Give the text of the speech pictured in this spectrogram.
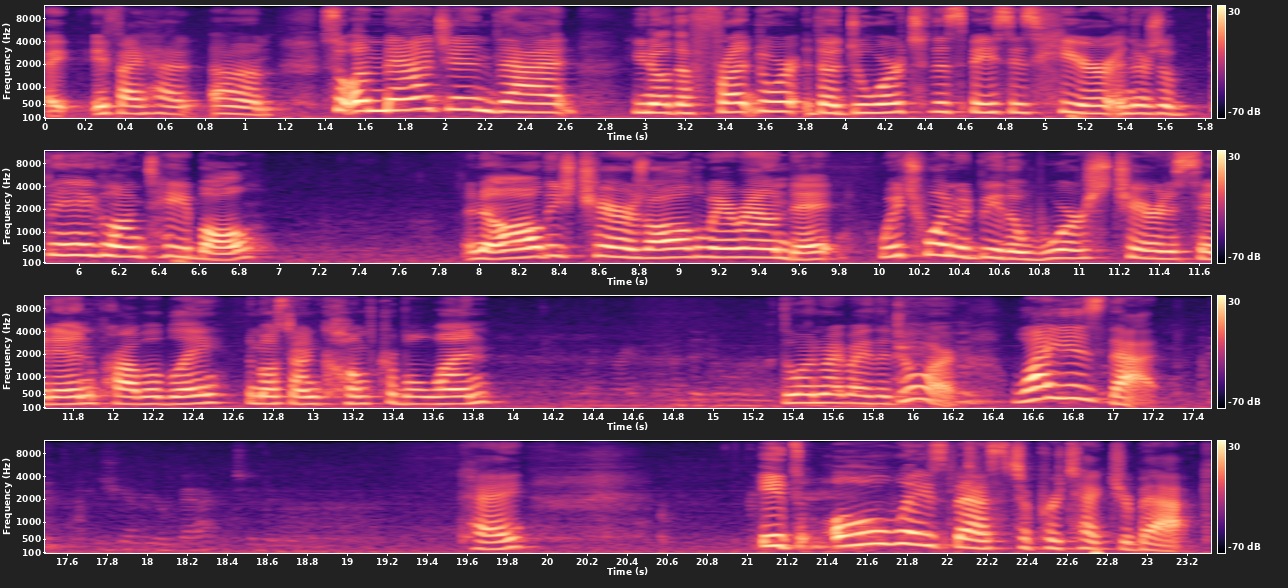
If I had, um, so imagine that you know the front door, the door to the space is here, and there's a big long table, and all these chairs all the way around it. Which one would be the worst chair to sit in? Probably the most uncomfortable one. The one right by the door. Why is that? Okay. It's always best to protect your back.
